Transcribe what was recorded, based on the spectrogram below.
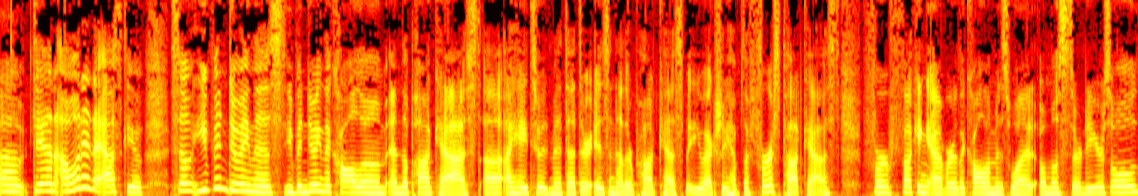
Um, Dan, I wanted to ask you. So you've been doing this. You've been doing the column and the podcast. Uh, I hate to admit that there is another podcast, but you actually have the first podcast for fucking ever. The column is what almost thirty years old.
